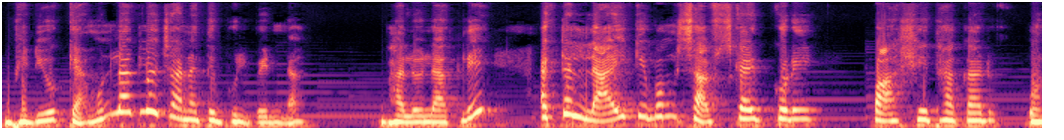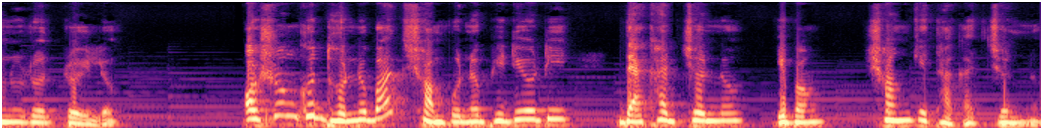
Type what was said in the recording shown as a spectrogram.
ভিডিও কেমন লাগল জানাতে ভুলবেন না। ভালো লাগলে একটা লাইক এবং সাবস্ক্রাইব করে পাশে থাকার অনুরোধ রইল। অসংখ্য ধন্যবাদ সম্পূর্ণ ভিডিওটি দেখার জন্য এবং সঙ্গে থাকার জন্য।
